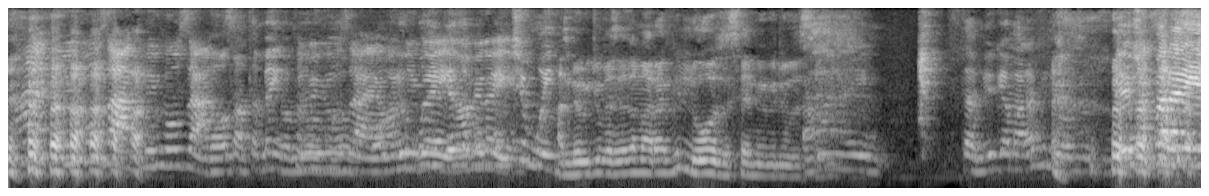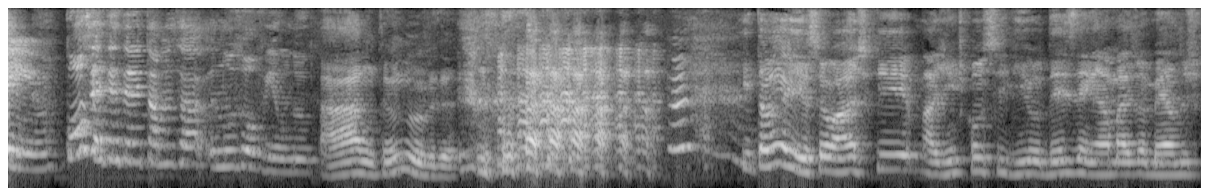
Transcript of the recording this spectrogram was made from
Ah, eu também vou usar, também vou usar. Vai usar também? O Também meu- vou usar, é um o amigo meu aí, um eu amigo vou aí. muito. Amigo de vocês é maravilhoso, esse amigo de vocês. Ai, esse amigo é maravilhoso. Beijo para ele. Com certeza ele tá nos, nos ouvindo. Ah, não tenho dúvida. então é isso, eu acho que a gente conseguiu desenhar mais ou menos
